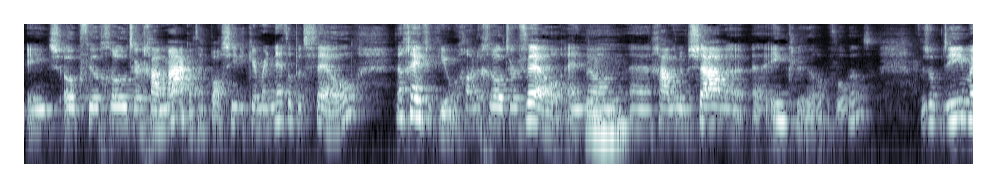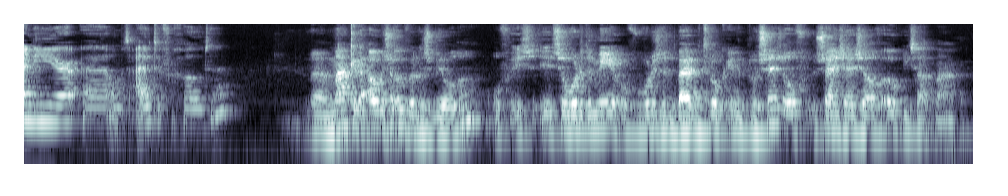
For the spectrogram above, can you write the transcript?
eens ook veel groter gaan maken? Want hij past iedere keer maar net op het vel. Dan geef ik die jongen gewoon een groter vel. En dan Mhm. eh, gaan we hem samen eh, inkleuren bijvoorbeeld. Dus op die manier eh, om het uit te vergroten. Maken de ouders ook wel eens beelden? Of is, is, ze worden er meer of worden ze erbij betrokken in het proces of zijn zij zelf ook iets aan het maken?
